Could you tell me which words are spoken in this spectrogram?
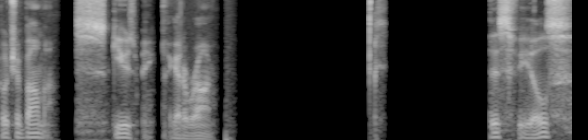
Cochabamba. Excuse me, I got it wrong. This feels.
